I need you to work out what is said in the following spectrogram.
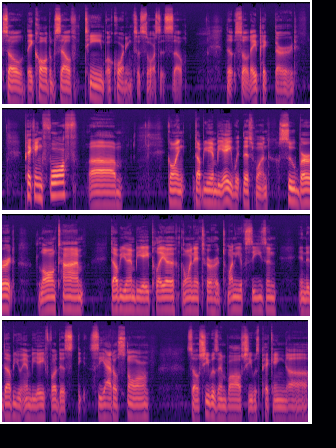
so they called themselves team according to sources. So the, so they picked third, picking fourth. Um, going WNBA with this one, Sue Bird, long time WNBA player, going into her 20th season in the WNBA for the Seattle Storm. So she was involved. She was picking uh,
